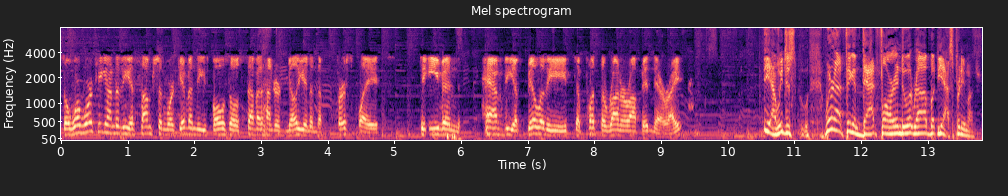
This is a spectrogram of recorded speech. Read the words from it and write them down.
So we're working under the assumption we're giving these bozos 700 million in the first place to even have the ability to put the runner up in there, right? Yeah, we just we're not thinking that far into it, Rob, but yes, pretty much.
